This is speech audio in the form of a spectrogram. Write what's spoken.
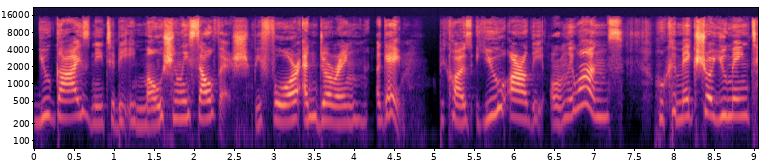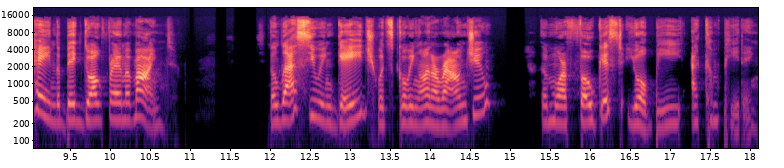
you guys need to be emotionally selfish before and during a game because you are the only ones who can make sure you maintain the big dog frame of mind. The less you engage what's going on around you, the more focused you'll be at competing.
